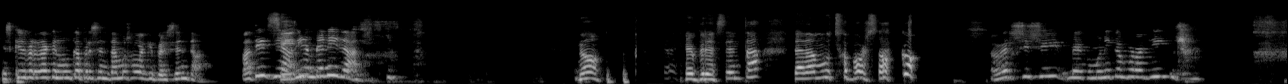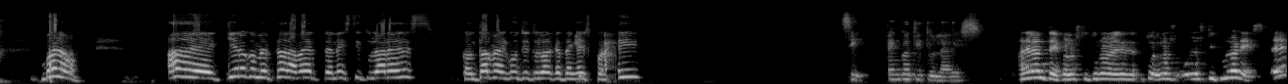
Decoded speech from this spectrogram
Es que es verdad que nunca presentamos a la que presenta. Patricia, bienvenida. No, que presenta, te da mucho por saco. A ver, sí, sí, me comunican por aquí. Bueno, quiero comenzar a ver, ¿tenéis titulares? Contarme algún titular que tengáis por ahí. Sí, tengo titulares. Adelante con los titulares, los, titulares, ¿eh?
